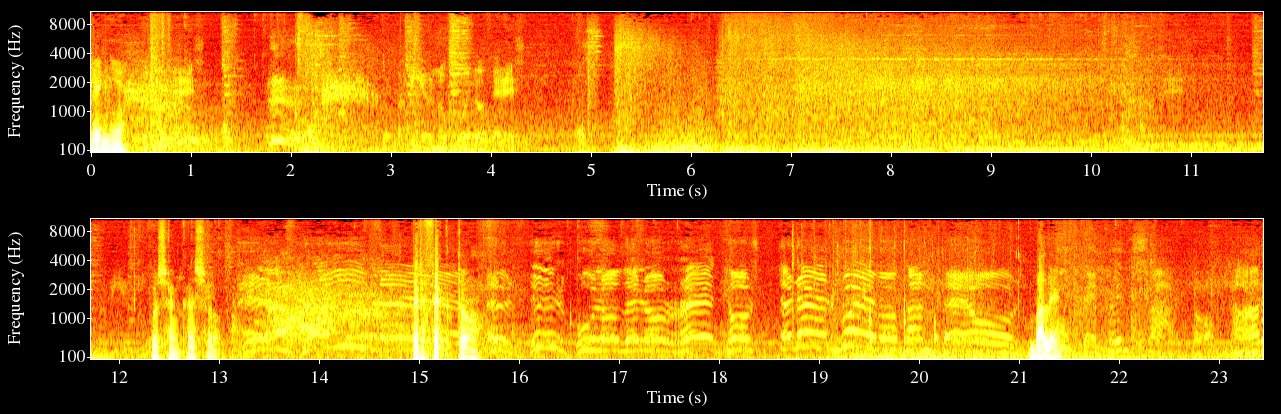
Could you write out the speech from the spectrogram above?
Leña. Pues en caso. Perfecto. Vale. ¿Qué pensar, Doctor?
